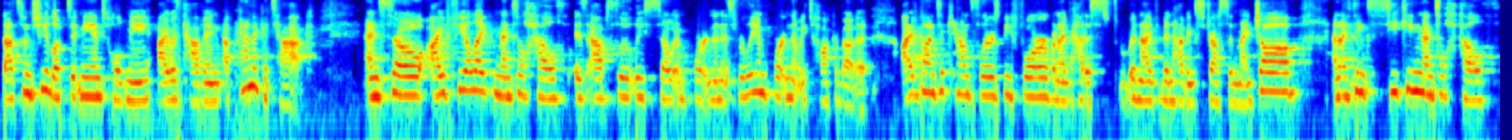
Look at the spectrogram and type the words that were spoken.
That's when she looked at me and told me I was having a panic attack. And so I feel like mental health is absolutely so important, and it's really important that we talk about it. I've gone to counselors before when I've had a when I've been having stress in my job, and I think seeking mental health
